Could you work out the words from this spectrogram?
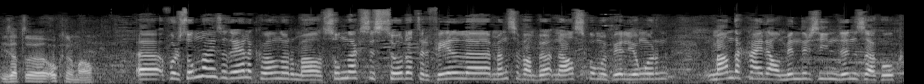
Is dat ook normaal? Uh, voor zondag is dat eigenlijk wel normaal. Zondags is het zo dat er veel uh, mensen van buiten Aalst komen, veel jongeren. Maandag ga je dat al minder zien, dinsdag ook.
